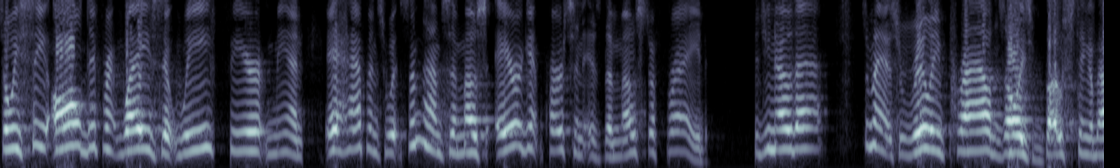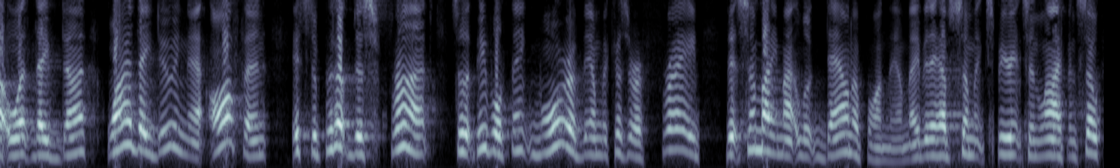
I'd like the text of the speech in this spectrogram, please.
So we see all different ways that we fear men. It happens with sometimes the most arrogant person is the most afraid. Did you know that? Somebody that's really proud is always boasting about what they've done. Why are they doing that? Often it's to put up this front so that people think more of them because they're afraid that somebody might look down upon them. Maybe they have some experience in life. And so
